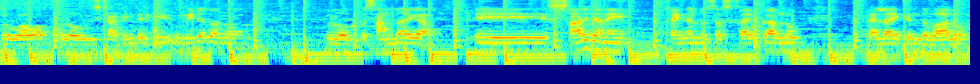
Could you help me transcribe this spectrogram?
ਸੋ ਆਓ ਆਪਾਂ ਵਲੌਗ ਦੀ ਸਟਾਰਟਿੰਗ ਕਰੀਏ। ਉਮੀਦ ਹੈ ਤੁਹਾਨੂੰ ਵਲੌਗ ਪਸੰਦ ਆਏਗਾ। ਤੇ ਸਾਰੇ ਜਾਣੇ ਚੈਨਲ ਨੂੰ ਸਬਸਕ੍ਰਾਈਬ ਕਰ ਲਓ। ਬੈਲ ਆਈਕਨ ਦਬਾ ਲਓ।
